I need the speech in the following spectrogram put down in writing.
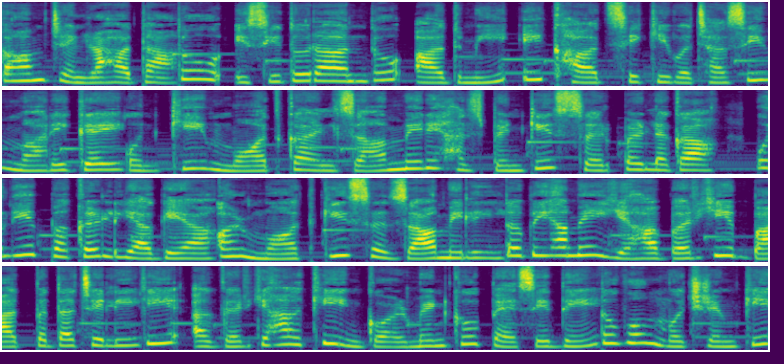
काम चल रहा था। तो इसी दौरान दो आदमी एक हादसे की वजह से मारे गए। उनकी मौत का इल्ज़ाम मेरे हस्बैंड के सर पर लगा। उन्हें पकड़ लिया गया और मौत की सजा मिली। तभी हमें यहाँ पर ये बात पता चली कि अगर यहाँ की गवर्नमेंट को पैसे दें तो वो मुजरिम की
